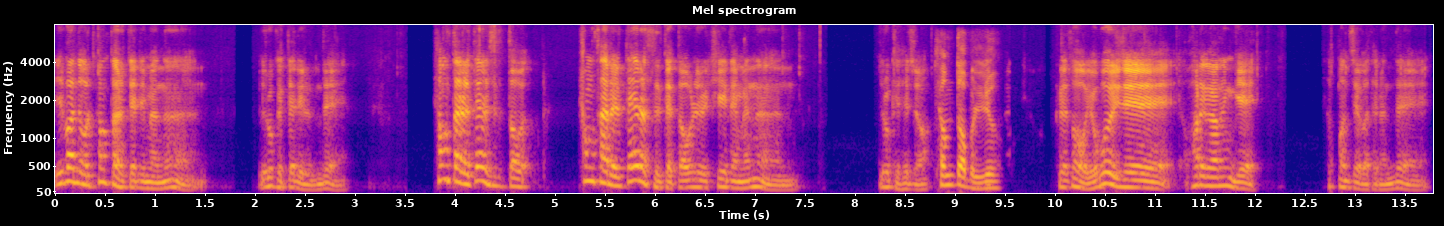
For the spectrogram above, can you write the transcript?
일반적으로 평타를 때리면은 이렇게 때리는데 평타를 때렸을 때 평타를 때렸을 때 W를 키게 되면은 이렇게 되죠. 평 W. 그래서 요거 이제 활용하는 게 첫 번째가 되는데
